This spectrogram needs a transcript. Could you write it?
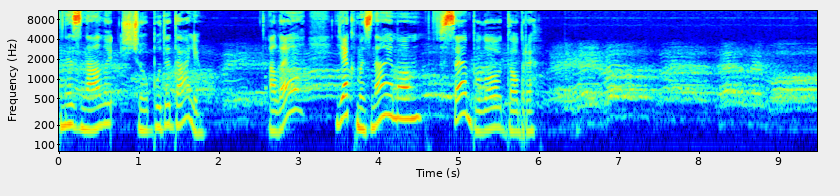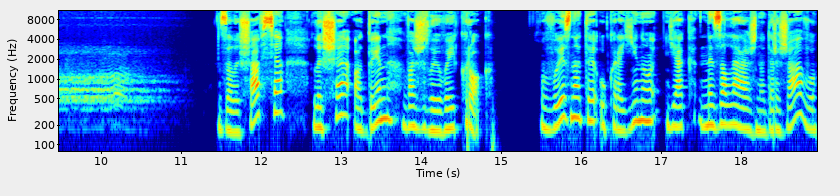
не знали, що буде далі. Але, як ми знаємо, все було добре. Залишався лише один важливий крок визнати Україну як незалежну державу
